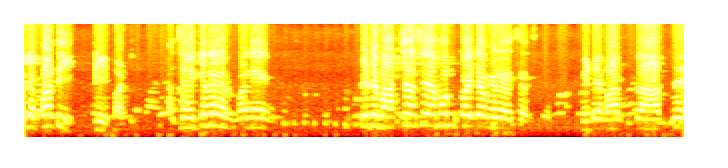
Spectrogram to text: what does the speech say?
এটা পাটি জি পাটি আচ্ছা এখানে মানে পেটে বাচ্চা আছে এমন কয়টা ভেড়া আছে আজকে? পেটে বাচ্চা আছে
